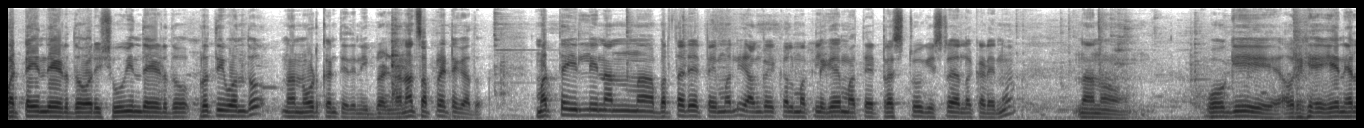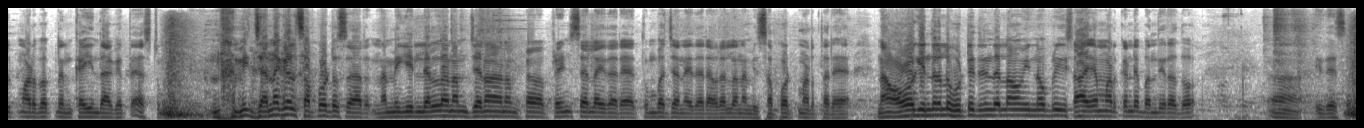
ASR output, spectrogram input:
ಬಟ್ಟೆಯಿಂದ ಹಿಡ್ದು, ಅವ್ರಿಗೆ ಶೂವಿಂದ ಹಿಡ್ದು ಪ್ರತಿಯೊಂದು ನಾನು ನೋಡ್ಕೊತಿದ್ದೀನಿ ಇಬ್ಬಳನ್ನ. ನಾನು ಸಪ್ರೇಟಾಗಿ ಅದು. ಮತ್ತು ಇಲ್ಲಿ ನನ್ನ ಬರ್ತ್ಡೇ ಟೈಮಲ್ಲಿ ಅಂಗವಿಕಲ್ ಮಕ್ಕಳಿಗೆ ಮತ್ತು ಟ್ರಸ್ಟು ಗಿಷ್ಟ ಎಲ್ಲ ಕಡೆನೂ ನಾನು ಹೋಗಿ ಅವರಿಗೆ ಏನು ಹೆಲ್ಪ್ ಮಾಡ್ಬೇಕು ನನ್ನ ಕೈಯಿಂದ ಆಗುತ್ತೆ ಅಷ್ಟು ಮಾಡ್ತೀನಿ. ನಮಗೆ ಜನಗಳ ಸಪೋರ್ಟು ಸರ್ ನಮಗೆ ಇಲ್ಲೆಲ್ಲ ನಮ್ಮ ಜನ ನಮ್ಮ ಫ್ರೆಂಡ್ಸ್ ಎಲ್ಲ ಇದ್ದಾರೆ ತುಂಬ ಜನ ಇದ್ದಾರೆ ಅವರೆಲ್ಲ ನಮಗೆ ಸಪೋರ್ಟ್ ಮಾಡ್ತಾರೆ. ನಾವು ಅವಾಗಿಂದಲೂ ಹುಟ್ಟಿದ್ರಿಂದಲೂ ನಾವು ಇನ್ನೊಬ್ರಿಗೆ ಸಹಾಯ ಮಾಡ್ಕೊಂಡೇ ಬಂದಿರೋದು. ಹಾಂ ಇದೆ ಸರ್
